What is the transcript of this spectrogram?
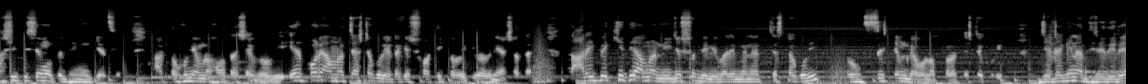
আশি পিসের মধ্যে ভেঙে গিয়েছে। আর তখনই আমরা হতাশায় ভুগি। এরপরে আমরা চেষ্টা করি এটাকে সঠিকভাবে কীভাবে নিয়ে আসা যায় তারই প্রেক্ষিতে আমরা নিজস্ব ডেলিভারি ম্যানের চেষ্টা করি এবং সিস্টেম ডেভেলপ করার চেষ্টা করি, যেটা কিনা ধীরে ধীরে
